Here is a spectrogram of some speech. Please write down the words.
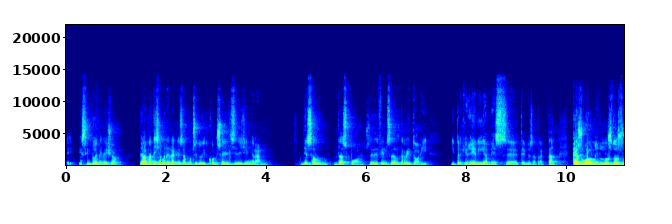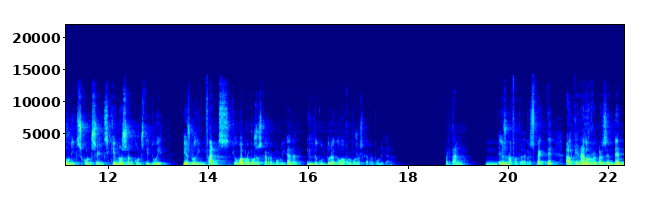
Eh, és simplement això. De la mateixa manera que s'han constituït consells de gent gran, de salut, d'esports, de defensa del territori, i perquè no hi havia més eh, temes a tractar, casualment, els dos únics consells que no s'han constituït és el d'infants, que ho va proposar Esquerra Republicana, i el de cultura, que ho va proposar Esquerra Republicana. Per tant, mm, és una falta de respecte al que nosaltres representem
